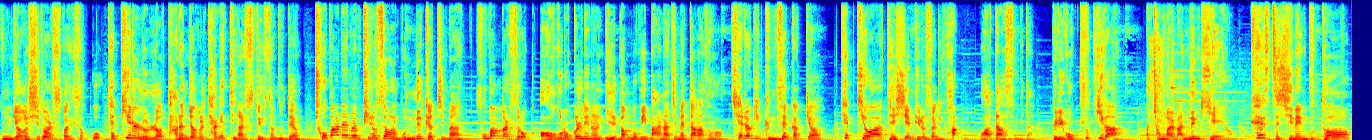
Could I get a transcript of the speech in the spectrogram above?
공격을 시도할 수가 있었고 탭키를 눌러 다른 적을 타겟팅할 수도 있었는데요. 초반에는 필요성을 못 느꼈지만 후반 갈수록 어그로 끌리는 일방법이 많아짐에 따라서 체력이 금세 깎여 탭키와 대시의 필요성이 확 와닿았습니다. 그리고 Q키가 정말 맞는 키예요. 퀘스트 진행부터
